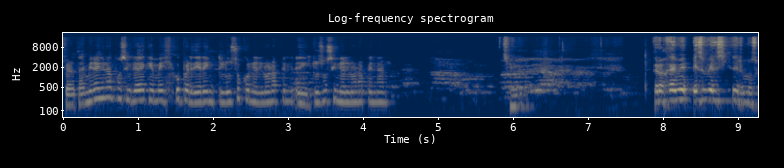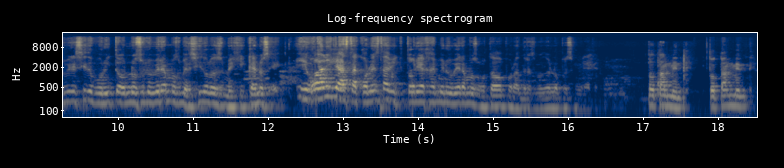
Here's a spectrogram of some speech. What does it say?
Pero también hay una posibilidad de que México perdiera incluso con el no era incluso sin el no era penal. Sí. Pero Jaime, eso hubiera sido hermoso, hubiera sido bonito, nos lo hubiéramos merecido los mexicanos. Eh, Igual y hasta con esta victoria, Jaime, no hubiéramos votado por Andrés Manuel López Obrador. Totalmente, totalmente.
